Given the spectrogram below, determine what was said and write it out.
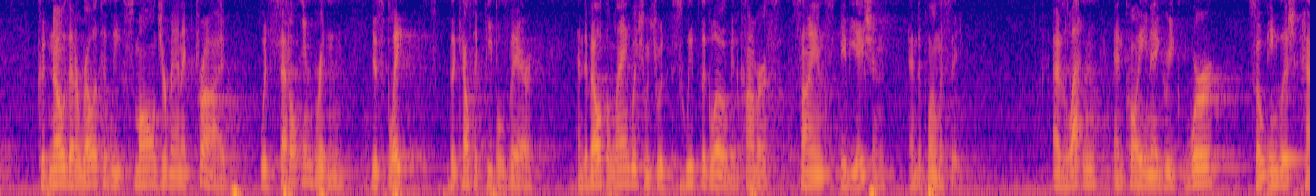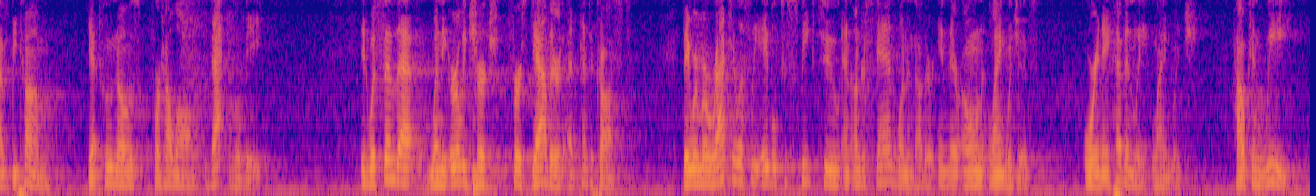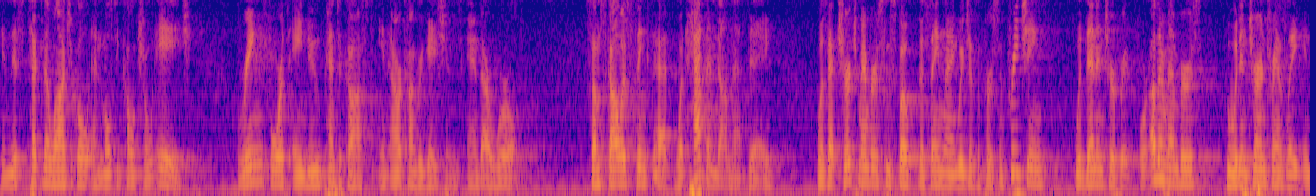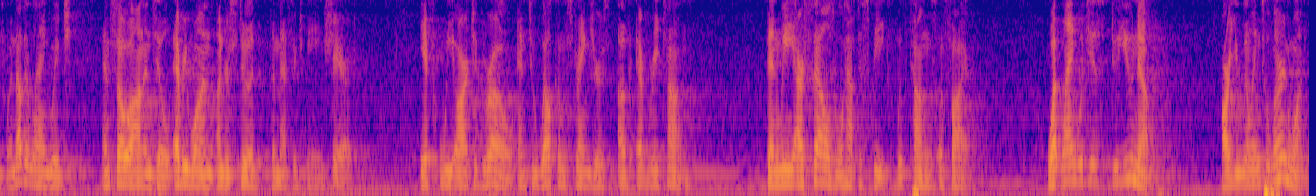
could know that a relatively small Germanic tribe would settle in Britain, displace the Celtic peoples there, and develop a language which would sweep the globe in commerce, science, aviation, and diplomacy. As Latin and Koine Greek were, so English has become, yet who knows for how long that will be. It was said that when the early church first gathered at Pentecost, they were miraculously able to speak to and understand one another in their own languages or in a heavenly language. How can we, in this technological and multicultural age, bring forth a new Pentecost in our congregations and our world? Some scholars think that what happened on that day was that church members who spoke the same language as the person preaching would then interpret for other members who would in turn translate into another language, and so on until everyone understood the message being shared. If we are to grow and to welcome strangers of every tongue, then we ourselves will have to speak with tongues of fire. What languages do you know? Are you willing to learn one?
